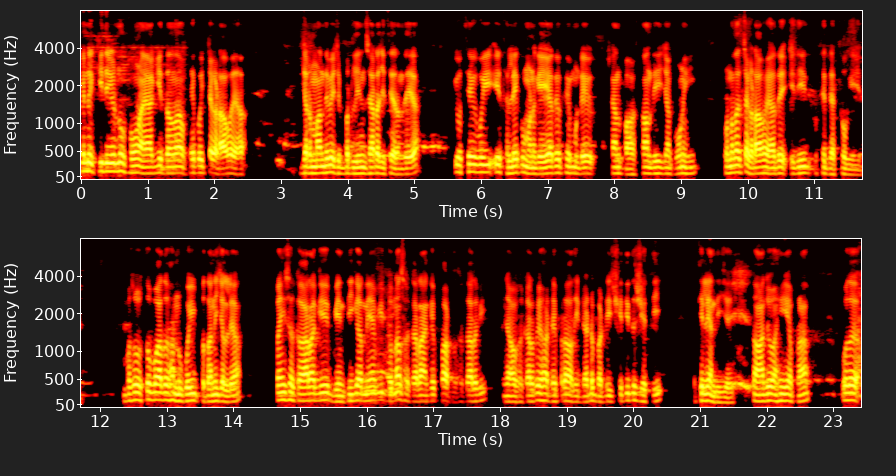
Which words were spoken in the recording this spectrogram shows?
ਮੈਨੂੰ 21 ਤਰੀਕ ਨੂੰ ਫੋਨ ਆਇਆ ਕਿ ਇਦਾਂ ਦਾ ਉੱਥੇ ਕੋਈ ਝਗੜਾ ਹੋਇਆ। ਜਰਮਨ ਦੇ ਵਿੱਚ ਬਰਲਿਨ ਸ਼ਹਿਰ ਜਿੱਥੇ ਰਹਿੰਦੇ ਆ। ਕਿ ਉੱਥੇ ਕੋਈ ਇਹ ਥੱਲੇ ਘੁੰਮਣ ਗਏ ਆ ਤੇ ਉੱਥੇ ਮੁੰਡੇ ਸ਼ਾਇਦ ਪਾਕਿਸਤਾਨ ਦੇ ਜਾਂ ਕੌਣ ਸੀ, ਉਹਨਾਂ ਦਾ ਝਗੜਾ ਹੋਇਆ ਤੇ ਇਹਦੀ ਉੱਥੇ ਡੈਥ ਹੋ ਗਈ ਆ। ਬਸ ਉਸ ਤੋਂ ਬਾਅਦ ਸਾਨੂੰ ਕੋਈ ਪਤਾ ਨਹੀਂ ਚੱਲਿਆ। ਤਾਂ ਅਸੀਂ ਸਰਕਾਰ ਅੱਗੇ ਬੇਨਤੀ ਕਰਨੇ ਆ ਵੀ ਦੋਨਾਂ ਸਰਕਾਰਾਂ ਅੱਗੇ ਭਾਰਤ ਸਰਕਾਰ ਵੀ ਪੰਜਾਬ ਸਰਕਾਰ ਵੀ ਸਾਡੇ ਭਰਾ ਦੀ ਡੈੱਡ ਬੱਡੀ ਛੇਤੀ ਤੋਂ ਛੇਤੀ ਇੱਥੇ ਲਿਆਂਦੀ ਜਾਏ ਤਾਂ ਜੋ ਅਸੀਂ ਆਪਣਾ ਉਹਦਾ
